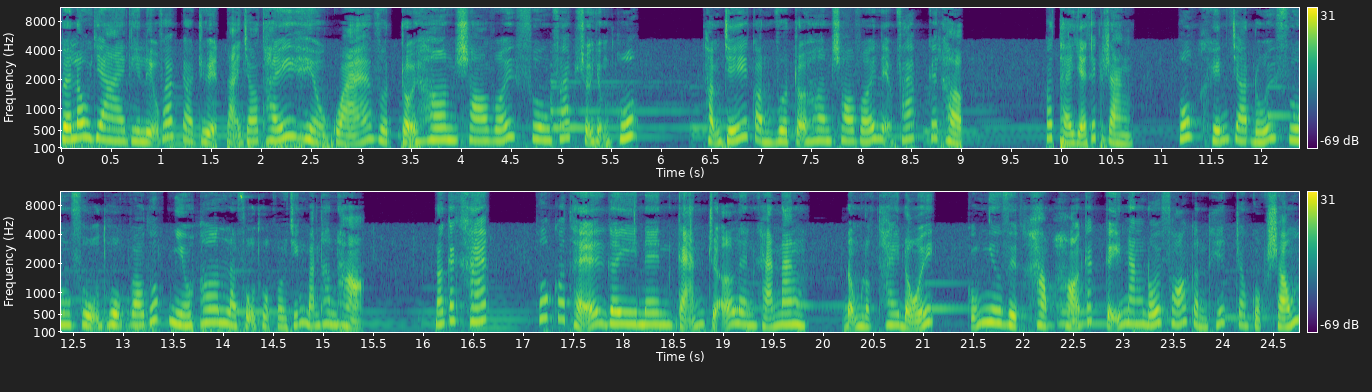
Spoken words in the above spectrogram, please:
Về lâu dài thì liệu pháp trò chuyện lại cho thấy hiệu quả vượt trội hơn so với phương pháp sử dụng thuốc, thậm chí còn vượt trội hơn so với liệu pháp kết hợp. Có thể giải thích rằng thuốc khiến cho đối phương phụ thuộc vào thuốc nhiều hơn là phụ thuộc vào chính bản thân họ. Nói cách khác, thuốc có thể gây nên cản trở lên khả năng, động lực thay đổi, cũng như việc học hỏi các kỹ năng đối phó cần thiết trong cuộc sống.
